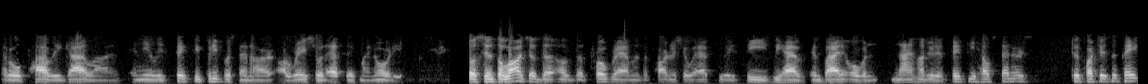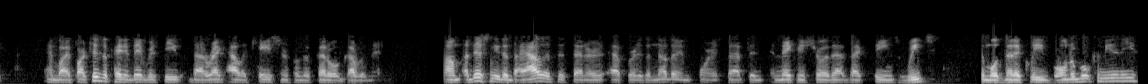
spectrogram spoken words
federal poverty guidelines, and nearly 63% are, are racial and ethnic minorities. So since the launch of the, of the program and the partnership with FQHCs, we have invited over 950 health centers to participate. And by participating, they've received direct allocation from the federal government. Um, additionally, the dialysis center effort is another important step in, in, making sure that vaccines reach the most medically vulnerable communities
